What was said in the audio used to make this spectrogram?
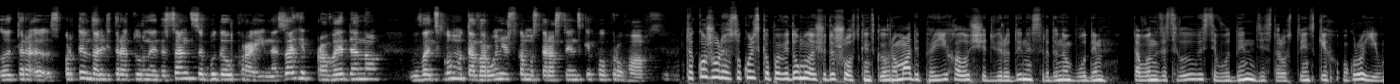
літера- спортивно-літературний десант. Це буде Україна. Захід проведено в Вецькому та Воронежському старостинських округах. Також Ольга Сокульська повідомила, що до Шосткінської громади приїхало ще дві родини з Серединобуди, та вони заселилися в один зі старостинських округів.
